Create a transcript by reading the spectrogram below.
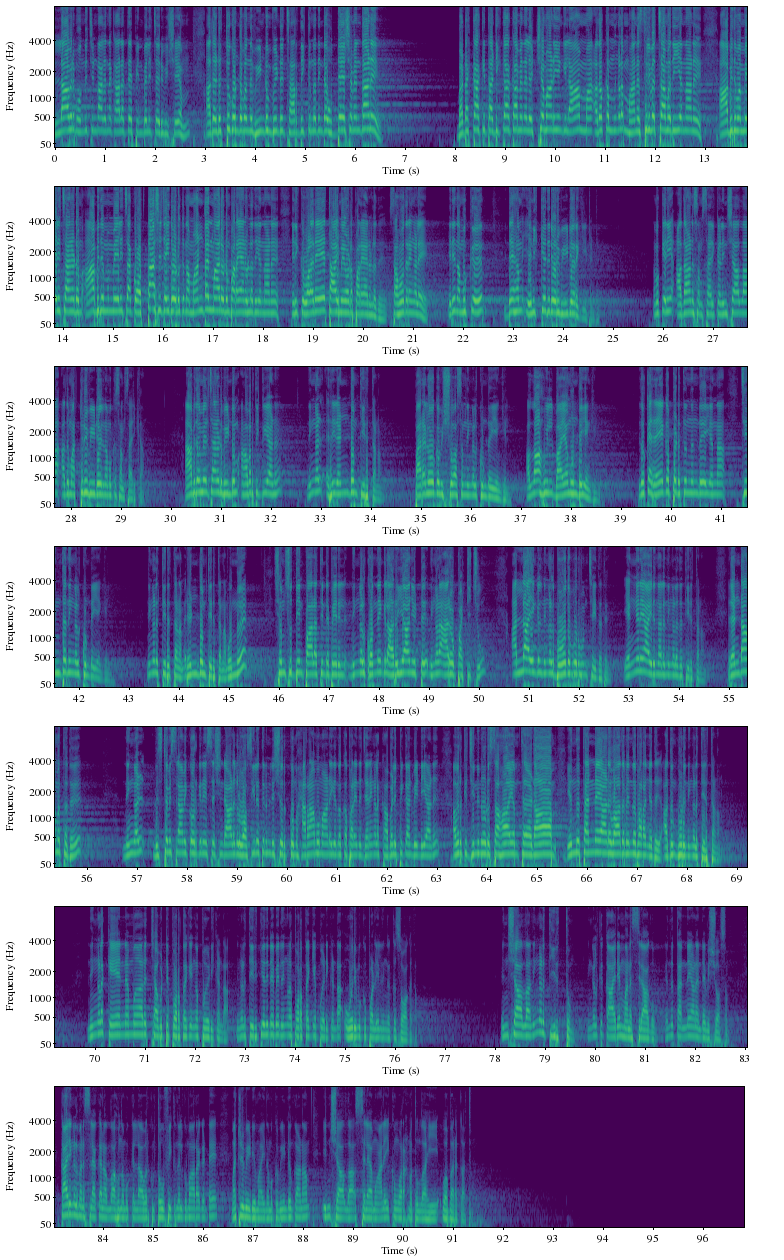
എല്ലാവരും ഒന്നിച്ചുണ്ടാകുന്ന കാലത്തെ പിൻവലിച്ച ഒരു വിഷയം അതെടുത്തു കൊണ്ടുവന്ന് വീണ്ടും വീണ്ടും ഛർദ്ദിക്കുന്നതിന്റെ ഉദ്ദേശം എന്താണ്? ബടക്കാക്കി തടിക്കാക്കാം എന്ന ലക്ഷ്യമാണ് എങ്കിൽ ആ അതൊക്കെ നിങ്ങളെ മനസ്സിൽ വെച്ചാൽ മതി എന്നാണ് ആബിദ് മമ്മേലിച്ചാനോടും ആബിദ് മമ്മേലിച്ചാക്ക് ഒത്താശ ചെയ്തു കൊടുക്കുന്ന മണ്ടന്മാരോടും പറയാനുള്ളത് എന്നാണ് എനിക്ക് വളരെ താഴ്മയോടെ പറയാനുള്ളത്. സഹോദരങ്ങളെ ഇനി നമുക്ക് ഇദ്ദേഹം എനിക്കെതിരെ ഒരു വീഡിയോ ഇറക്കിയിട്ടുണ്ട്. നമുക്കിനി അതാണ് സംസാരിക്കണം ഇൻഷാല്ല അത് മറ്റൊരു വീഡിയോയിൽ നമുക്ക് സംസാരിക്കാം. ആബിദ് മമ്മേലിച്ചാനോട് വീണ്ടും ആവർത്തിക്കുകയാണ്. നിങ്ങൾ രണ്ടും തിരുത്തണം. പരലോക വിശ്വാസം നിങ്ങൾക്കുണ്ട് എങ്കിൽ. അള്ളാഹുവിൽ ഭയമുണ്ട് എങ്കിൽ ഇതൊക്കെ രേഖപ്പെടുത്തുന്നുണ്ട് എന്ന ചിന്ത നിങ്ങൾക്കുണ്ട് എങ്കിൽ നിങ്ങൾ തിരുത്തണം രണ്ടും തിരുത്തണം. ഒന്ന് ഷംസുദ്ദീൻ പാലത്തിന്റെ പേരിൽ നിങ്ങൾക്കൊന്നെങ്കിൽ അറിയാഞ്ഞിട്ട് നിങ്ങളെ ആരോ പറ്റിച്ചു. അല്ല എങ്കിൽ നിങ്ങൾ ബോധപൂർവം ചെയ്തത്. എങ്ങനെയായിരുന്നാലും നിങ്ങളത് തിരുത്തണം. രണ്ടാമത്തത് നിങ്ങൾ വിസ്റ്റം ഇസ്ലാമിക് ഓർഗനൈസേഷന്റെ ആളുകൾ വസീലത്തിനും ലിഷിർക്കും ഹറാമുമാണ് എന്നൊക്കെ പറയുന്ന ജനങ്ങളെ കബളിപ്പിക്കാൻ വേണ്ടിയാണ് അവർക്ക് ജിന്നിനോട് സഹായം തേടാം എന്ന് തന്നെയാണ് വാദം എന്ന് പറഞ്ഞത്. അതും കൂടി നിങ്ങൾ തിരുത്തണം. നിങ്ങളെ കെ എൻ എമ്മാർ ചവിട്ടി പുറത്തേക്ക് ഇങ്ങനെ പേടിക്കണ്ട. നിങ്ങൾ തിരുത്തിയതിന്റെ പേരിൽ നിങ്ങളെ പുറത്തേക്ക് പേടിക്കണ്ട. ഓരിമുക്ക് പള്ളിയിൽ നിങ്ങൾക്ക് സ്വാഗതം. ഇൻഷാല്ല നിങ്ങൾ തിരുത്തും. നിങ്ങൾക്ക് കാര്യം മനസ്സിലാകും എന്ന് തന്നെയാണ് എന്റെ വിശ്വാസം. കാര്യങ്ങൾ മനസ്സിലാക്കാൻ അള്ളാഹു നമുക്കെല്ലാവർക്കും തൗഫീക്ക് നൽകുമാറാകട്ടെ. മറ്റൊരു വീഡിയോയുമായി നമുക്ക് വീണ്ടും കാണാം. ഇൻഷാ അല്ലാ അസ്സലാമു അലൈക്കും വറഹമത്തല്ലാഹി വബർക്കാത്തു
